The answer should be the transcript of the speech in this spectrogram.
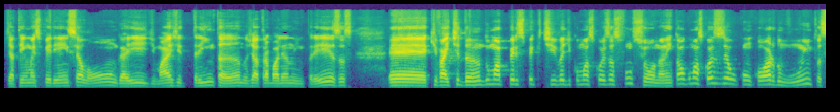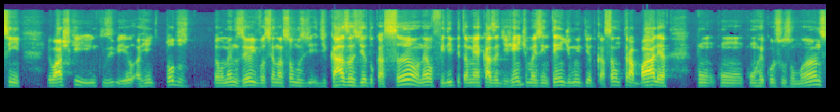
já tem uma experiência longa aí, de mais de 30 anos já trabalhando em empresas, é, que vai te dando uma perspectiva de como as coisas funcionam. Né? Então, algumas coisas eu concordo muito, assim, eu acho que, inclusive, eu, a gente, todos pelo menos eu e você, nós somos de, de, casas de educação, né? O Felipe também é casa de gente, mas entende muito de educação, trabalha com, com, com recursos humanos.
